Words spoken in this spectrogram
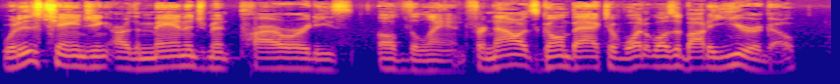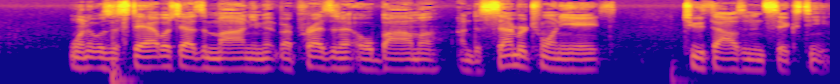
What is changing are the management priorities of the land. For now, it's going back to what it was about a year ago when it was established as a monument by President Obama on December 28, 2016.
